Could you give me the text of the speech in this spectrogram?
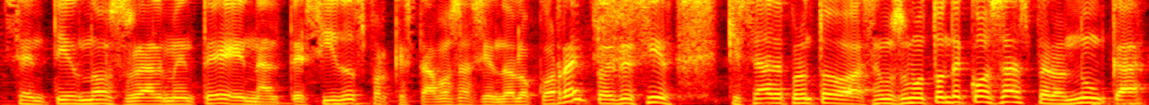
sentirnos realmente enaltecidos porque estamos haciendo lo correcto. Es decir, quizá de pronto hacemos un montón de cosas, pero nunca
